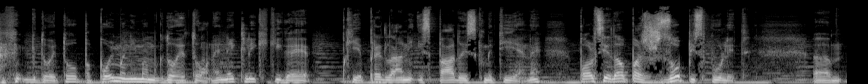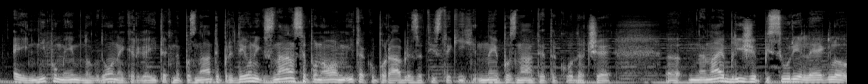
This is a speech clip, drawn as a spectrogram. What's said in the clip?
kdo je to, pa pojma nimam, kdo je to. Ne? Nek lik, ki, je, ki je predlani izpadel iz kmetije, ne? pol si je dal pa zop izpulit. Um, ej, ni pomembno, kdo ne, ker ga itak ne poznate. Pridevnik znan se ponovno itak uporablja za tiste, ki jih ne poznate. Tako da, če uh, na najbližje pisurje leglo,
